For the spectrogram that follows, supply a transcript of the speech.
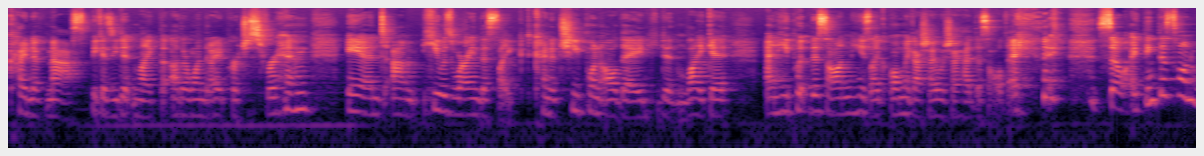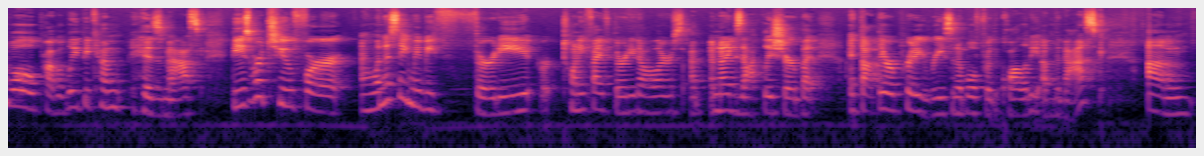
kind of mask because he didn't like the other one that I had purchased for him. And um, he was wearing this like kind of cheap one all day and he didn't like it. And he put this on and he's like, oh my gosh, I wish I had this all day. so I think this one will probably become his mask. These were two for, I wanna say maybe 30 or 25, 30 dollars. I'm not exactly sure, but I thought they were pretty reasonable for the quality of the mask. Um,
